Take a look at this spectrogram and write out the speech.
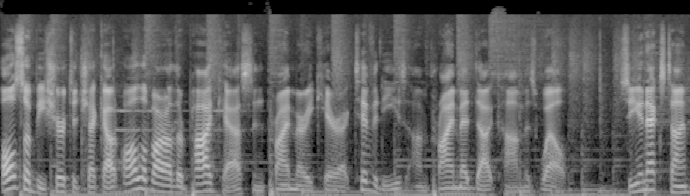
Also, be sure to check out all of our other podcasts and primary care activities on pri-med.com as well. See you next time.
